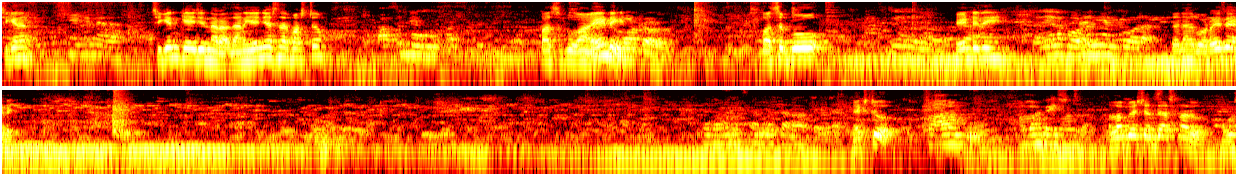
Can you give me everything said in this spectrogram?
చికెన్ చికెన్ కేజీన్నర. దానికి ఏం చేస్తున్నారు ఫస్ట్? పసుపు. ఏంటి? పసుపు. ఏంటిది? ధనియాల పౌడర్. వేసేయండి నెక్స్ట్. కారం అల్లం పేస్ట్. అల్లం పేస్ట్ ఎంత వేస్తున్నారు? ఒక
